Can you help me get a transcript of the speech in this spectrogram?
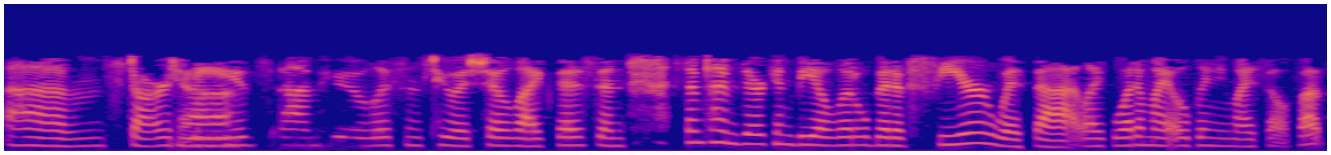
um, star yeah. seeds um, who listens to a show like this, and sometimes there can be a little bit of fear with that. Like, what am I opening myself up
